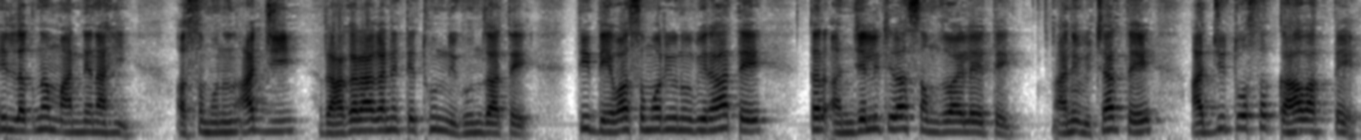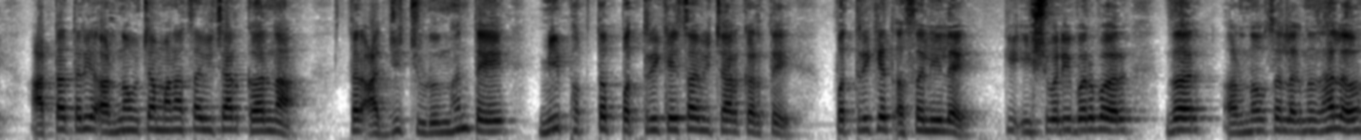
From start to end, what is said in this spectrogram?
हे लग्न मान्य नाही. असं म्हणून आजी रागारागाने तेथून निघून जाते. ती देवासमोर येऊन उभी राहते. तर अंजली तिला समजवायला येते आणि विचारते आजी तू असं का वागते? आता तरी अर्णवच्या मनाचा विचार कर ना. तर आजी चिडून म्हणते मी फक्त पत्रिकेचा विचार करते. पत्रिकेत असं लिहिलंय की ईश्वरीबरोबर जर अर्णवचं लग्न झालं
